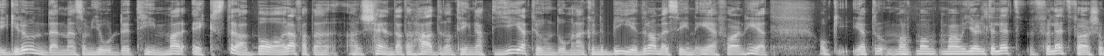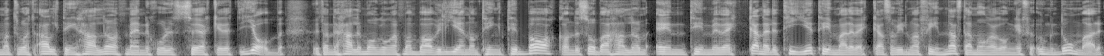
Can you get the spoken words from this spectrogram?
i grunden, men som gjorde timmar extra bara för att han, han, kände att han hade någonting att ge till ungdomarna. Han kunde bidra med sin erfarenhet. Och jag tror, man, man, man gör det lite lätt, för lätt för sig om man tror att allting handlar om att människor söker ett jobb. Utan det handlar många gånger om att man bara vill ge någonting tillbaka. Om det så bara handlar om en timme i veckan eller tio timmar i veckan så vill man finnas där många gånger för ungdomar.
